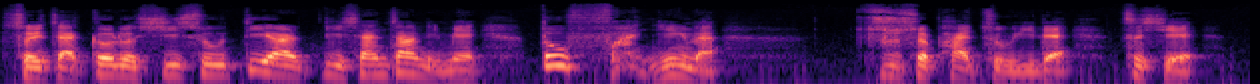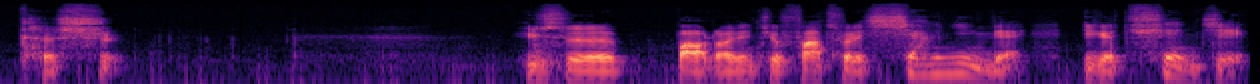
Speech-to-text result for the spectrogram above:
所以在哥罗西书第二、第三章里面，都反映了知识派主义的这些特质。于是保罗呢就发出了相应的一个劝诫。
